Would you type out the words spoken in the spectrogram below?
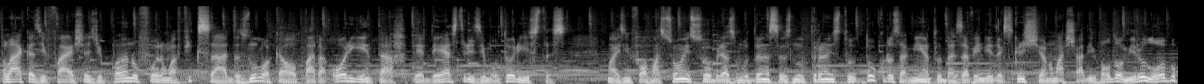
Placas e faixas de pano foram afixadas no local para orientar pedestres e motoristas. Mais informações sobre as mudanças no trânsito do cruzamento das avenidas Cristiano Machado e Valdomiro Lobo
